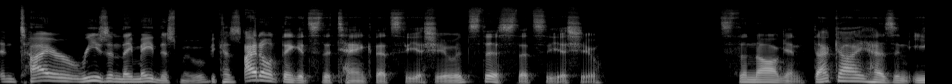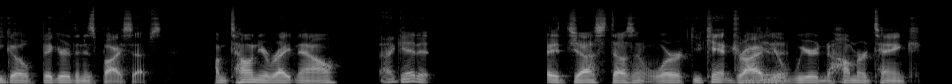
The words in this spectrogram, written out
entire reason they made this move because I don't think it's the tank that's the issue. It's this that's the issue. It's the noggin. That guy has an ego bigger than his biceps. I'm telling you right now, I get it. It just doesn't work. You can't drive your it. weird Hummer tank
